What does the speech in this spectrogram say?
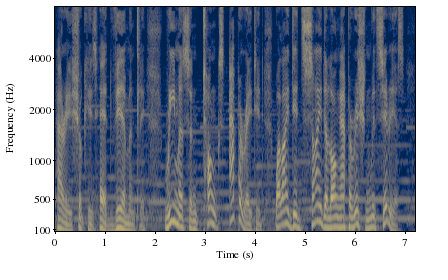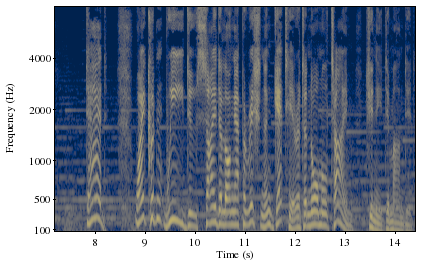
Harry shook his head vehemently. Remus and Tonks apparated while I did side-along apparition with Sirius. Dad, why couldn't we do side-along apparition and get here at a normal time? Ginny demanded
